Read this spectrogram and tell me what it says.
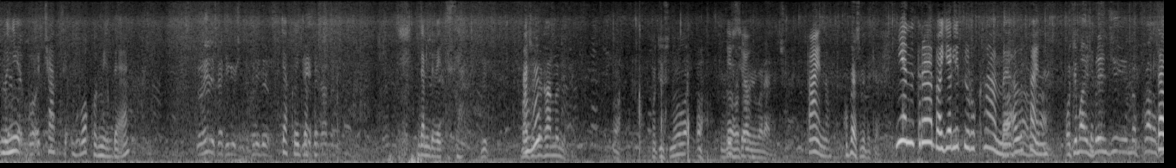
Мені в- чат боком іде. Дякую, дякую. Йдемо дивитися. Бачите, як гарно. О, потіснула, о, І готові варенички. Файно. Купи собі таке. Ні, не треба, я ліплю руками, але файно. О, ти маєш бренді, напхала Та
